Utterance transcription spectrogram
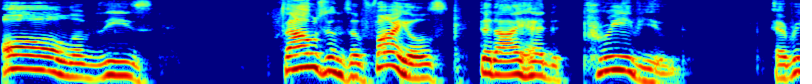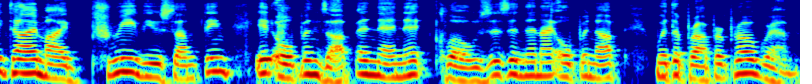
all of these thousands of files that I had previewed. Every time I preview something, it opens up and then it closes, and then I open up with the proper program.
